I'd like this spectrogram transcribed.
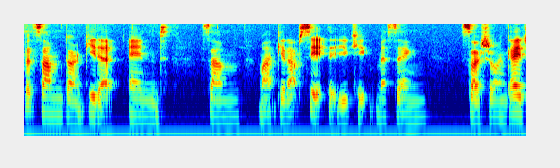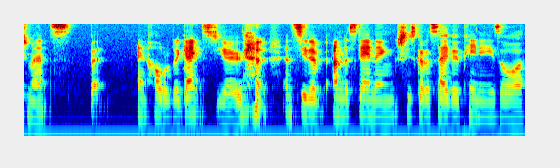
but some don't get it. And some might get upset that you keep missing social engagements but and hold it against you instead of understanding she's got to save her pennies or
